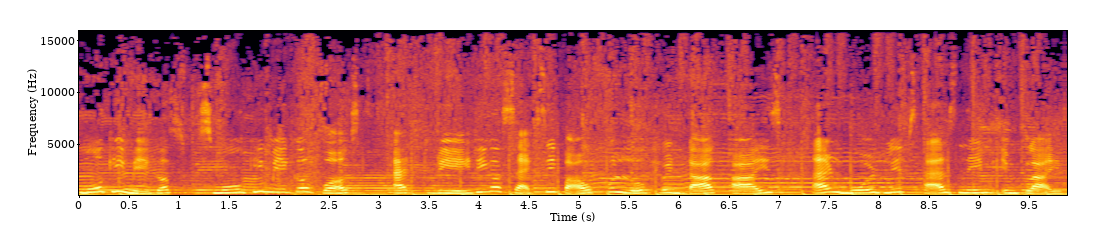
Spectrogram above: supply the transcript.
Smoky makeup Smoky makeup works at creating a sexy, powerful look with dark eyes and bold lips as name implies.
